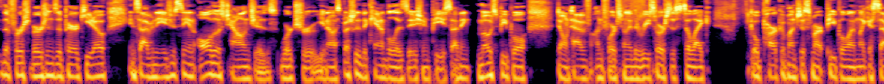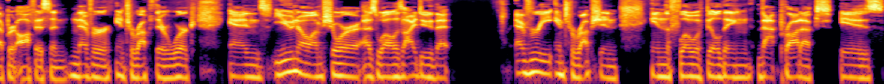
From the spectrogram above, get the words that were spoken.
the first versions of parakeeto inside of an agency and all those challenges were true you know especially the cannibalization piece. I think most people don't have unfortunately the resources to like go park a bunch of smart people in like a separate office and never interrupt their work. And you know, I'm sure as well as I do that every interruption in the flow of building that product is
